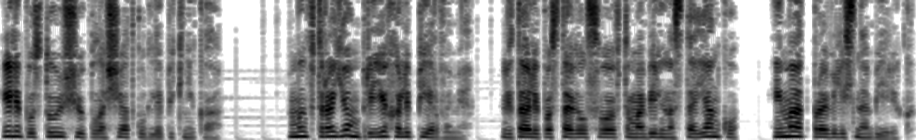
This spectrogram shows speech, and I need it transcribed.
или пустующую площадку для пикника. Мы втроем приехали первыми. Виталий поставил свой автомобиль на стоянку, и мы отправились на берег.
